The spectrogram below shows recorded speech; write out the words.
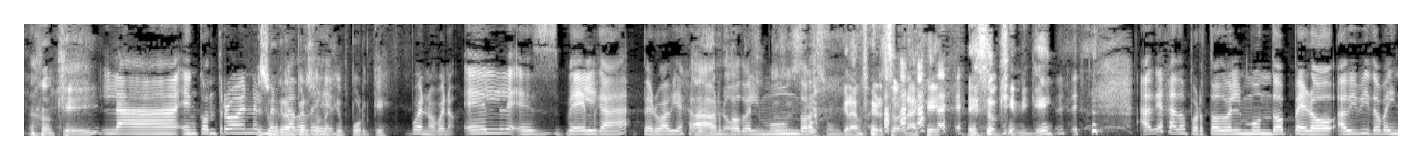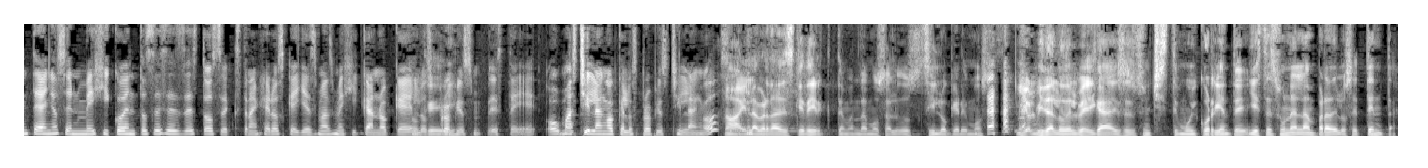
Ok. la encontró en el Es un gran mercado personaje, de... ¿por qué? Bueno, bueno, él es belga, pero ha viajado por todo pues el mundo. sí es un gran personaje. Eso que ni qué. Ha viajado por todo el mundo, pero ha vivido 20 años en México, entonces es de estos extranjeros que ya es más mexicano que los propios, este, o más chilango que los propios chilangos. No, y la verdad es que Dirk, te mandamos saludos, sí lo queremos. Y olvídalo del belga, eso es un chiste muy corriente. Y esta es una lámpara de los 70,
